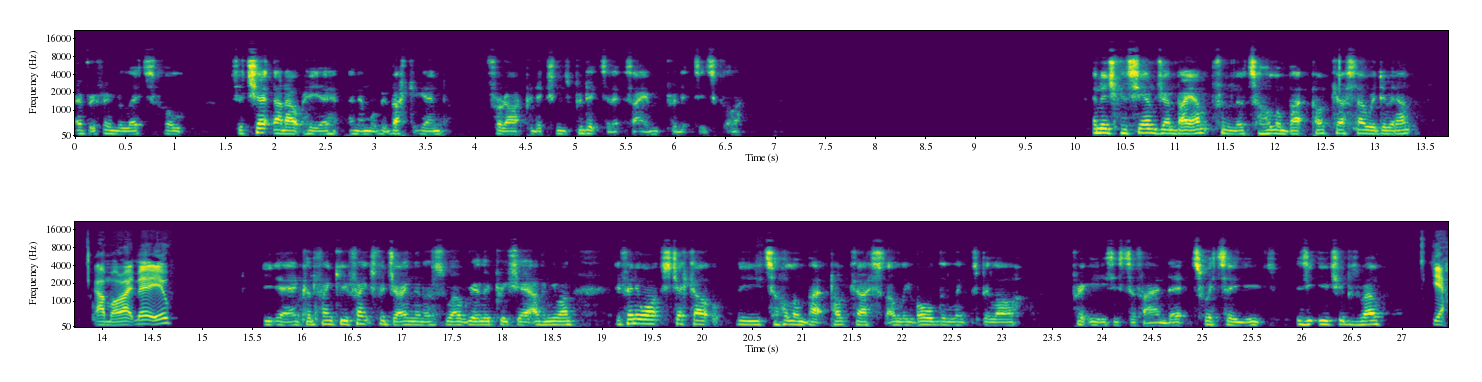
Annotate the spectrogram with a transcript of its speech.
everything related to Hull. So check that out here, and then we'll be back again for our predictions. Predicted exciting, predicted score. And as you can see, I'm joined by Ant from the To Hull and Back podcast. How are we doing, Ant? I'm all right, mate. You? Yeah, good. Thank you. Thanks for joining us. Well, really appreciate having you on. If anyone wants to check out the To Hull and Back podcast, I'll leave all the links below pretty easy to find it. Twitter, YouTube, is it YouTube as well? Yeah.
